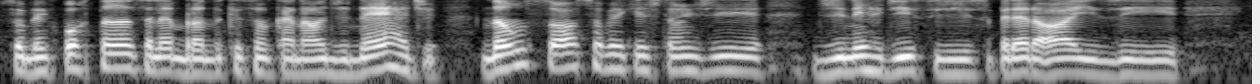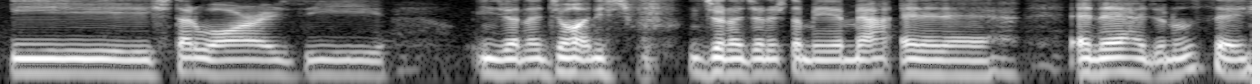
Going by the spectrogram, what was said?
sobre a importância, lembrando que esse é um canal de nerd, não só sobre questões de, de nerdices, de super-heróis e, e Star Wars e Indiana Jones. Indiana Jones também é, é, é nerd, eu não sei.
